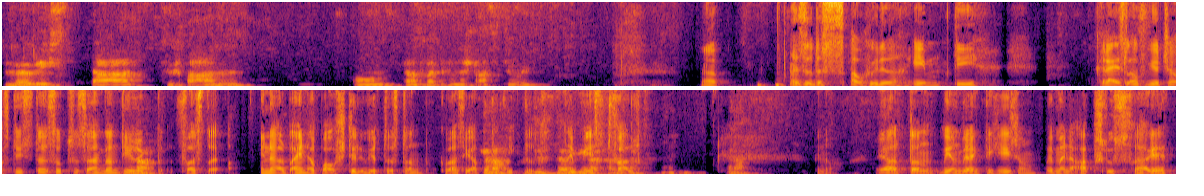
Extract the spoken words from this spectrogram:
möglichst da zu sparen, und Transporte von der Straße zu holen. Ja, also das auch wieder eben die Kreislaufwirtschaft ist da sozusagen dann direkt genau. fast innerhalb einer Baustelle wird das dann quasi genau, abgewickelt, im Bestfall. Genau. Ja, dann wären wir eigentlich eh schon bei meiner Abschlussfrage.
